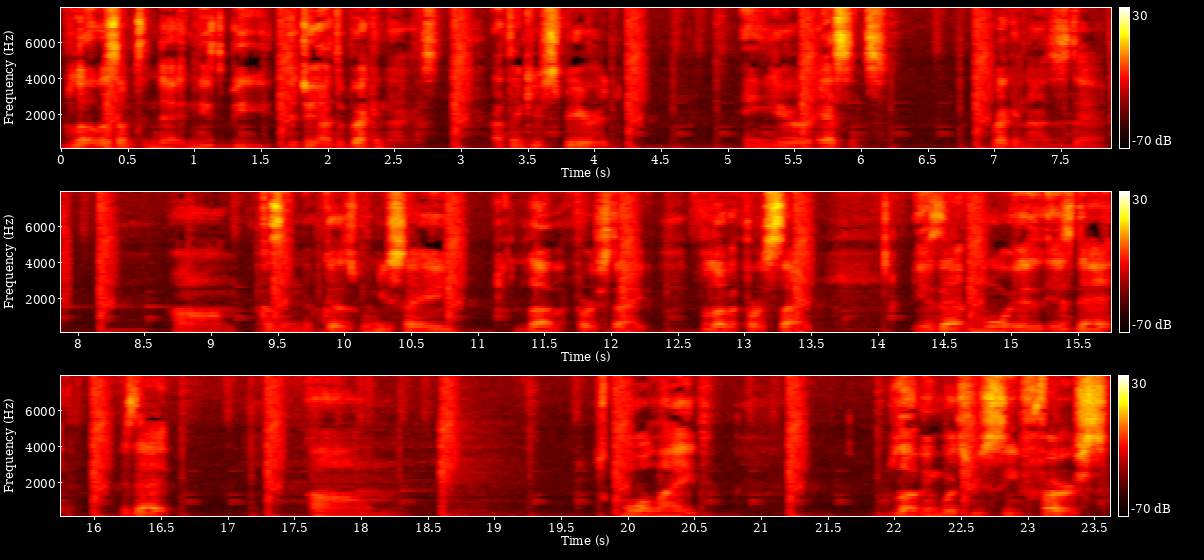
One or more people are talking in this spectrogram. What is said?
love is something that needs to be that you have to recognize. I think your spirit and your essence recognizes that. Um, because because when you say love at first sight, love at first sight, is that more is is that is that um more like loving what you see first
